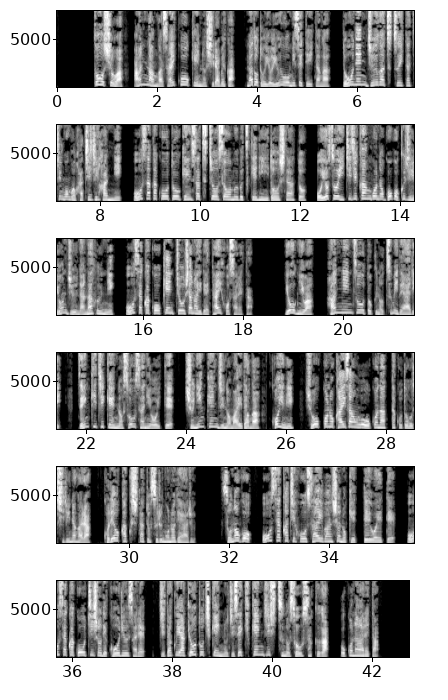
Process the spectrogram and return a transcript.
当初は、安南が最高検の調べか、などと余裕を見せていたが、同年10月1日午後8時半に、大阪高等検察庁総務部付に移動した後、およそ1時間後の午後9時47分に、大阪高検庁舎内で逮捕された。容疑は、犯人増徳の罪であり、前期事件の捜査において、主任検事の前田が故意に証拠の改ざんを行ったことを知りながら、これを隠したとするものである。その後、大阪地方裁判所の決定を得て、大阪高知署で交留され、自宅や京都地検の自責検事室の捜索が行われた。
